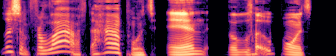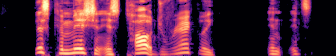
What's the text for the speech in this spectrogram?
Listen, for life, the high points and the low points. This commission is taught directly, and it's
